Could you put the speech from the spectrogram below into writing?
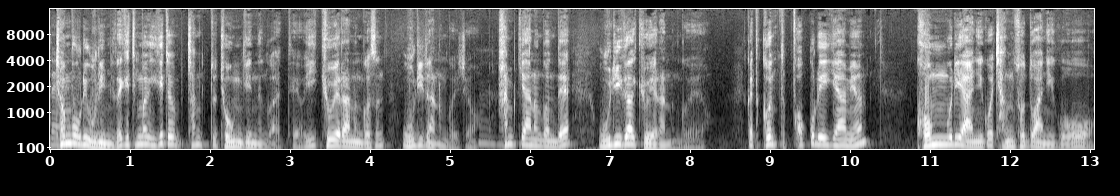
네. 전부 우리 우리입니다. 이게 정말 이게 좀참또 좋은 게 있는 것 같아요. 이 교회라는 것은 우리라는 거죠. 음. 함께 하는 건데 우리가 교회라는 거예요. 그러니까 그건 거꾸로 얘기하면 건물이 아니고 장소도 아니고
